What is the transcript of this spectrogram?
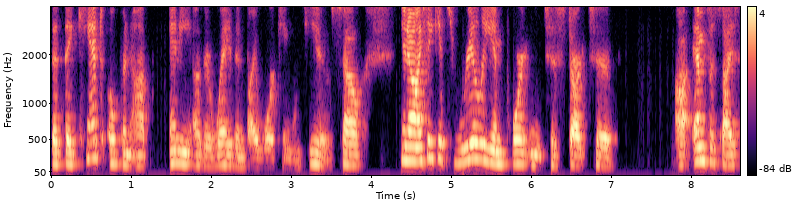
that they can't open up any other way than by working with you so you know i think it's really important to start to uh, emphasize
